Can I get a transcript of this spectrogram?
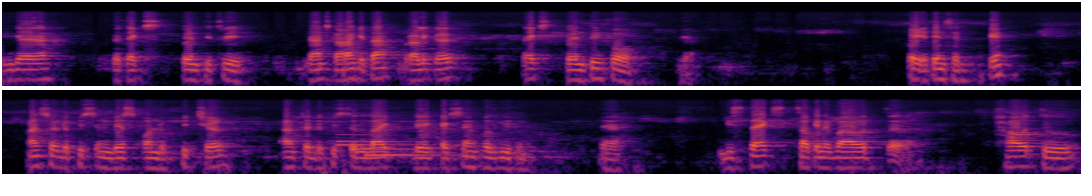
hingga ke teks 23 dan sekarang kita beralih ke teks 24 ya pay attention okay? Answer the question based on the picture. Answer the question like the example given. Yeah. This text talking about uh, how to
